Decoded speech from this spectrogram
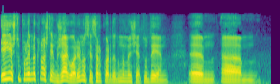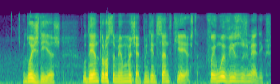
é este o problema que nós temos. Já agora, eu não sei se recorda de uma manchete do DN um, há um, dois dias, o DN trouxe também uma manchete muito interessante que é esta. Foi um aviso dos médicos.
